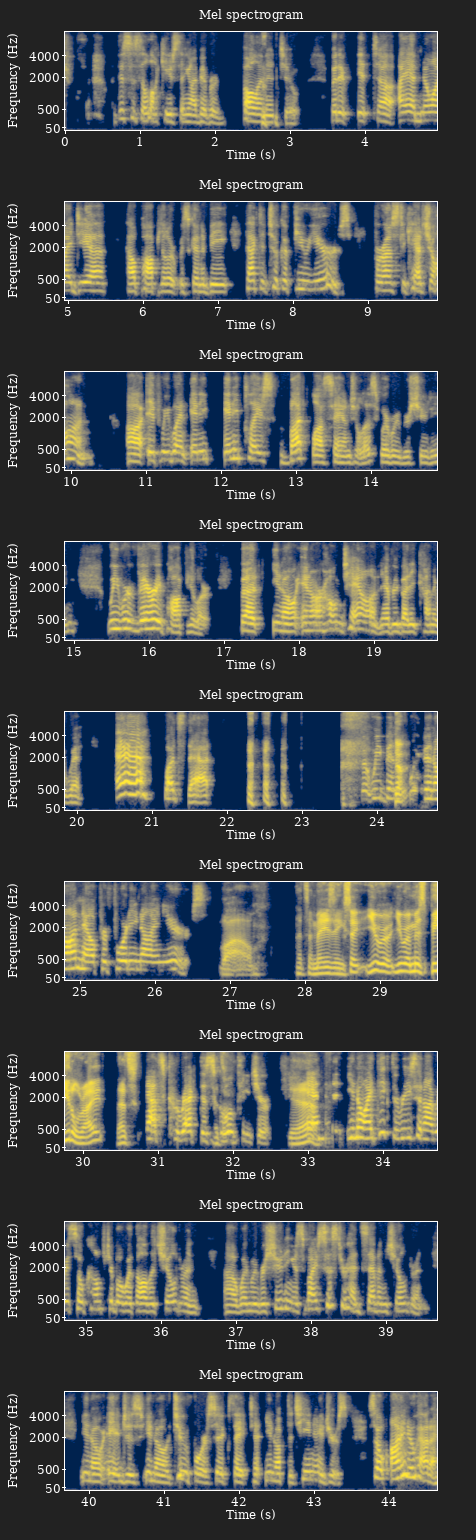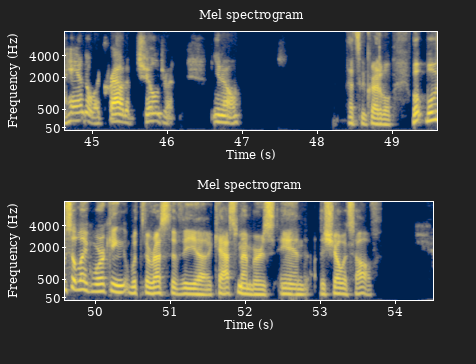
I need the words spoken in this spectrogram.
this is the luckiest thing I've ever fallen into. But it, it uh, I had no idea how popular it was going to be. In fact, it took a few years for us to catch on. Uh, if we went any any place but Los Angeles, where we were shooting, we were very popular. But you know, in our hometown, everybody kind of went, "Eh, what's that?" but we've been we've been on now for forty nine years. Wow, that's amazing. So you were you were Miss Beadle, right? That's that's correct. The school teacher. Yeah. And you know, I think the reason I was so comfortable with all the children uh, when we were shooting is my sister had seven children. You know, ages you know two, four, six, eight, ten, you know, up to teenagers. So I knew how to handle a crowd of children. You know. That's incredible. What what was it like working with the rest of the uh, cast members and the show itself?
